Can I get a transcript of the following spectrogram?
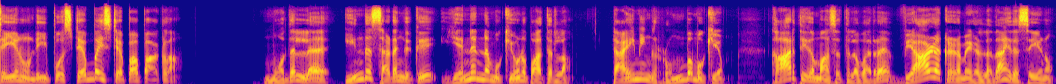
செய்யணும்னு இப்போ ஸ்டெப் பை ஸ்டெப்பா பார்க்கலாம். முதல்ல இந்த சடங்குக்கு என்னென்ன முக்கியம்னு பார்த்துடலாம் டைமிங் ரொம்ப முக்கியம். கார்த்திகை மாசத்துல வர்ற வியாழக்கிழமைகள்ல தான் இதை செய்யணும்.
